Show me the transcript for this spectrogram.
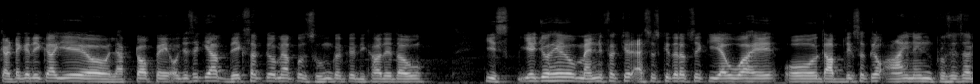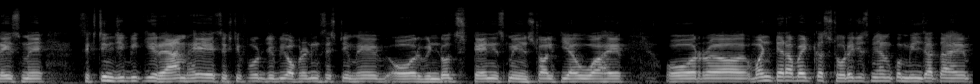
कैटेगरी का ये लैपटॉप है। और जैसे कि आप देख सकते हो, मैं आपको जूम करके दिखा देता हूँ कि इस, ये जो है मैन्युफैक्चर एसुस की तरफ़ से किया हुआ है, और आप देख सकते हो आई नाइन प्रोसेसर है इसमें सिक्सटीन जी की रैम है sixty four G operating system है, और विंडोज़ टेन इसमें इंस्टॉल किया हुआ है। और वन टेराबाइट का स्टोरेज इसमें हमको मिल जाता है।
